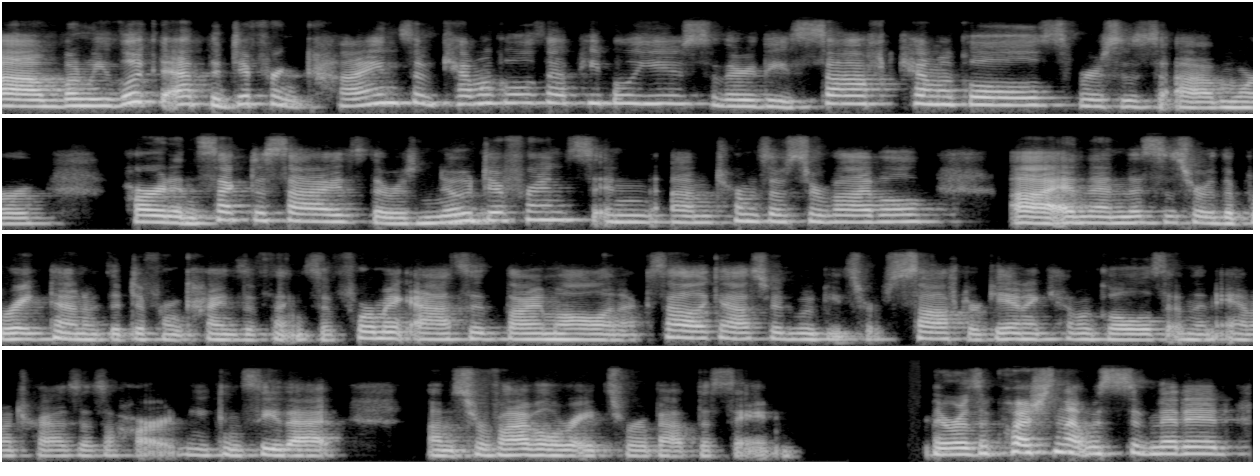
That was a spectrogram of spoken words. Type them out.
Um, when we looked at the different kinds of chemicals that people use, so there are these soft chemicals versus uh, more hard insecticides, there was no difference in um, terms of survival. Uh, and then this is sort of the breakdown of the different kinds of things. So formic acid, thymol, and oxalic acid would be sort of soft organic chemicals, and then amitraz as a hard. And you can see that um, survival rates were about the same. There was a question that was submitted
